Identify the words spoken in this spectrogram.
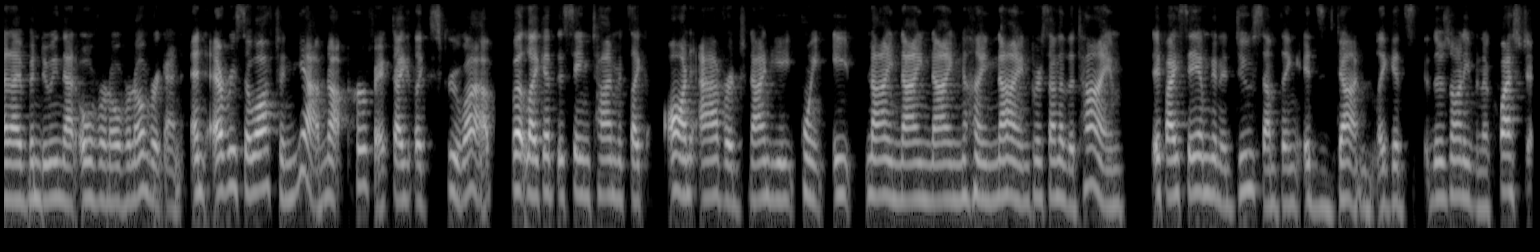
And I've been doing that over and over and over again. And every so often, yeah, I'm not perfect. I like screw up, but like at the same time it's like on average 98.899999% of the time, if I say I'm going to do something, it's done. Like it's there's not even a question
